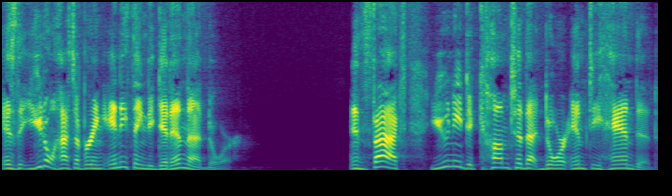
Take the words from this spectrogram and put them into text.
is that you don't have to bring anything to get in that door. In fact, you need to come to that door empty handed.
